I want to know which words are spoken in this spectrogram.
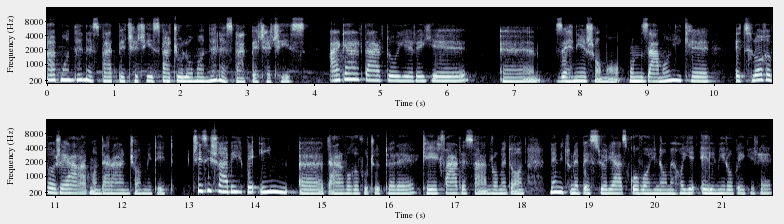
عقب مانده نسبت به چه چیز و جلو مانده نسبت به چه چیز؟ اگر در دایره ذهنی شما اون زمانی که اطلاق واژه عقب مانده رو انجام می‌دید چیزی شبیه به این در واقع وجود داره که یک فرد سندروم دان نمی‌تونه بسیاری از گواهی نامه های علمی رو بگیره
